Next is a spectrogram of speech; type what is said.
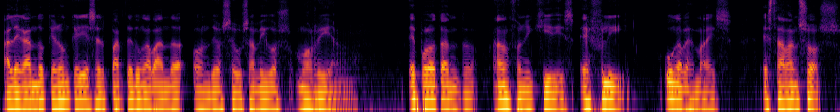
alegando que non quería ser parte dunha banda onde os seus amigos morrían. E, polo tanto, Anthony Kiddis e Flea, unha vez máis, estaban sós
